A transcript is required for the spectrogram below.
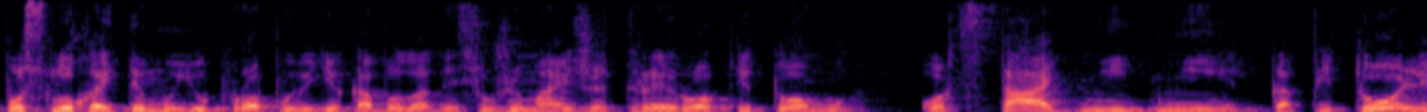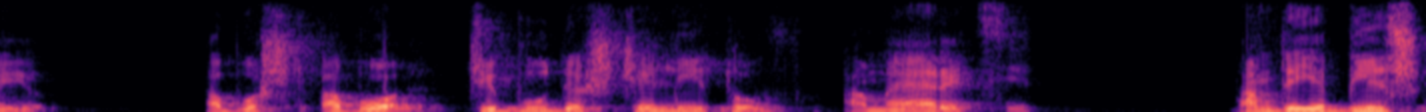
послухайте мою проповідь, яка була десь уже майже три роки тому, останні дні капітолію, або, або чи буде ще літо в Америці, там, де я більш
